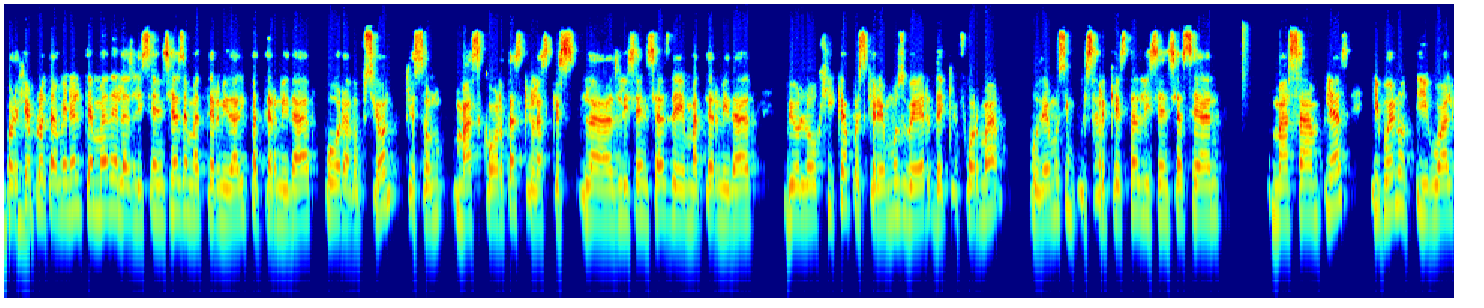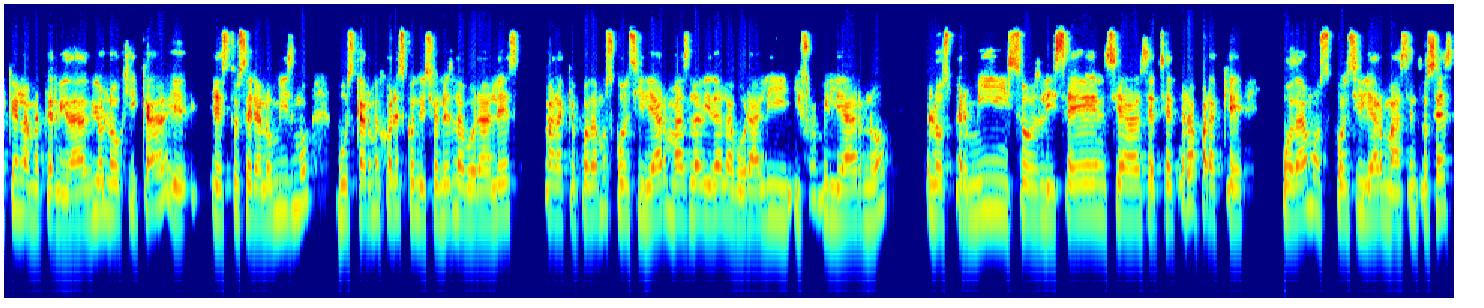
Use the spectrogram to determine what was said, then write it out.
Por ejemplo, también el tema de las licencias de maternidad y paternidad por adopción, que son más cortas que las, que, las licencias de maternidad biológica, pues queremos ver de qué forma podemos impulsar que estas licencias sean más amplias y bueno, igual que en la maternidad biológica, eh, esto sería lo mismo, buscar mejores condiciones laborales para que podamos conciliar más la vida laboral y, y familiar, ¿no? Los permisos, licencias, etcétera, para que podamos conciliar más. Entonces,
